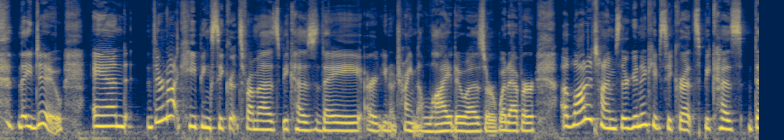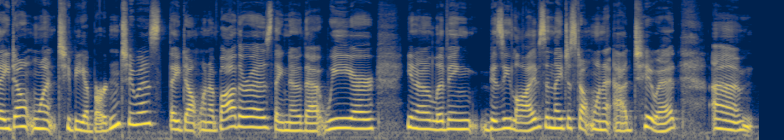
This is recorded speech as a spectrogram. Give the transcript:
they do. And they're not keeping secrets from us because they are, you know, trying to lie to us or whatever. A lot of times they're going to keep secrets because they don't want to be a burden to us. They don't want to bother us. They know that we are, you know, living busy lives and they just don't want to add to it. Um,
